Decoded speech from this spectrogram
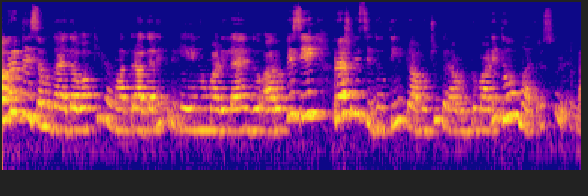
ಅವರದೇ ಸಮುದಾಯದ ವಕೀಲ ಮಾತ್ರ ದಲಿತರಿಗೆ ಏನೂ ಮಾಡಿಲ್ಲ ಎಂದು ಆರೋಪಿಸಿ ಪ್ರಶ್ನಿಸಿದ್ದು ತೀವ್ರ ಮುಜುಗರ ಉಂಟು ಮಾಡಿದ್ದು ಮಾತ್ರ ಸುಳ್ಳಲ್ಲ.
